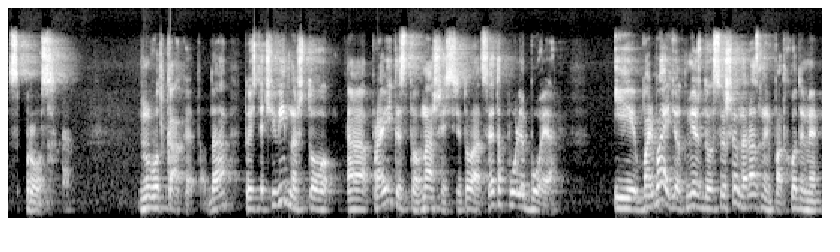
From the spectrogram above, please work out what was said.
спрос. Ну вот как это, да? То есть очевидно, что э, правительство в нашей ситуации это поле боя. И борьба идет между совершенно разными подходами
